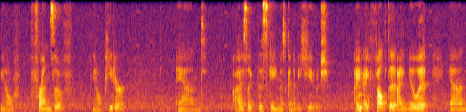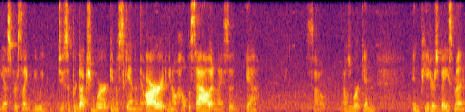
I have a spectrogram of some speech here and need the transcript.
you know, friends of, you know, Peter. And I was like, this game is going to be huge. I, mm. I felt it. I knew it. And Jesper's like, we do some production work, you know, scanning the art, you know, help us out. And I said, yeah. So I was working in Peter's basement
